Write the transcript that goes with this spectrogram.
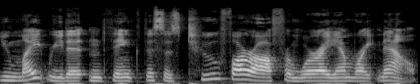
you might read it and think this is too far off from where I am right now,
